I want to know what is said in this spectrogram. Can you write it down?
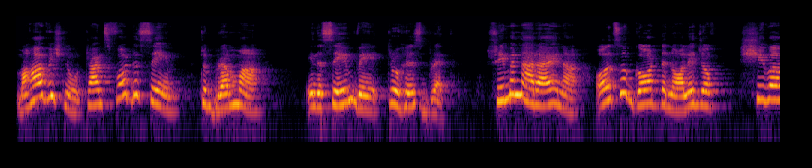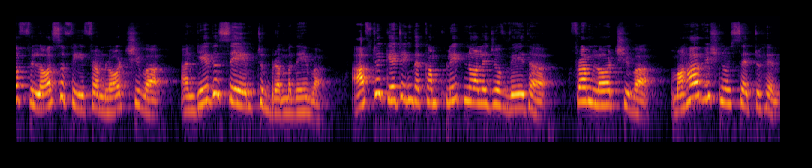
Mahavishnu transferred the same to Brahma in the same way through his breath. Sriman Narayana also got the knowledge of Shiva philosophy from Lord Shiva and gave the same to Brahmadeva. After getting the complete knowledge of Veda from Lord Shiva, Mahavishnu said to him,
